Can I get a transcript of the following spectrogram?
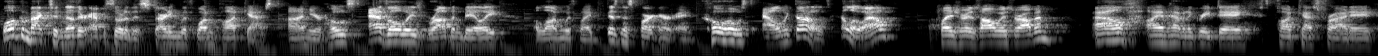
Welcome back to another episode of the Starting with One podcast. I'm your host, as always, Robin Bailey, along with my business partner and co host, Al McDonald. Hello, Al. A pleasure as always, Robin. Al, I am having a great day. It's Podcast Friday,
